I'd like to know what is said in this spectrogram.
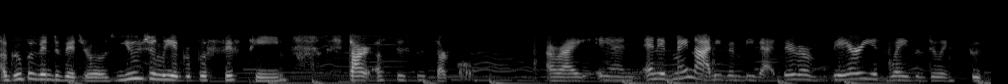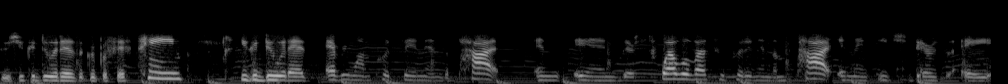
a group of individuals, usually a group of 15, start a susu circle. All right, and and it may not even be that. There are various ways of doing susus. You could do it as a group of 15. You could do it as everyone puts in in the pot and and there's 12 of us who put it in the pot and then each there's a,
